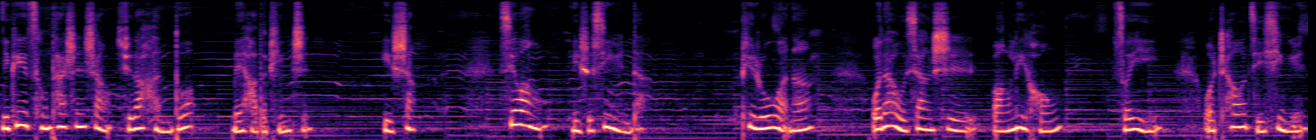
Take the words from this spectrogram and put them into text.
你可以从他身上学到很多美好的品质。以上，希望你是幸运的。譬如我呢，我的偶像是王力宏，所以我超级幸运。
